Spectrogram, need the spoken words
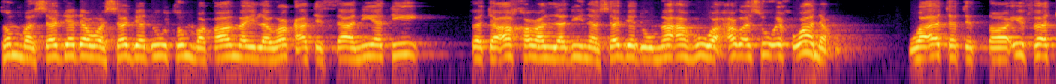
ثم سجد وسجدوا ثم قام إلى الركعة الثانية فتأخر الذين سجدوا معه وحرسوا إخوانهم. وأتت الطائفة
